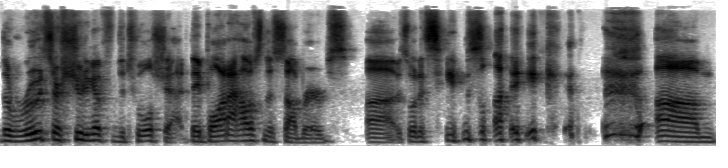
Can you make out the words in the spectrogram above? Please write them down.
The roots are shooting up from the tool shed. They bought a house in the suburbs. Uh, is what it seems like. um,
